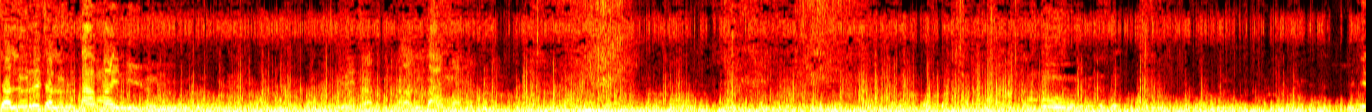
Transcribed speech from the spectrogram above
jalurnya jalur utama ini loh. Ini ja- jalan utama. Tembus. Ini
